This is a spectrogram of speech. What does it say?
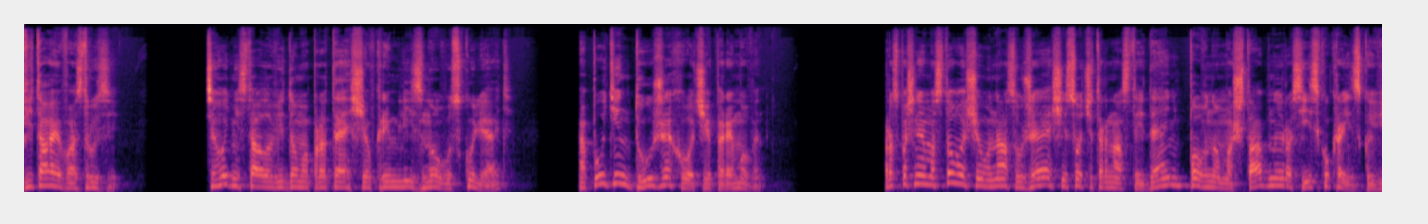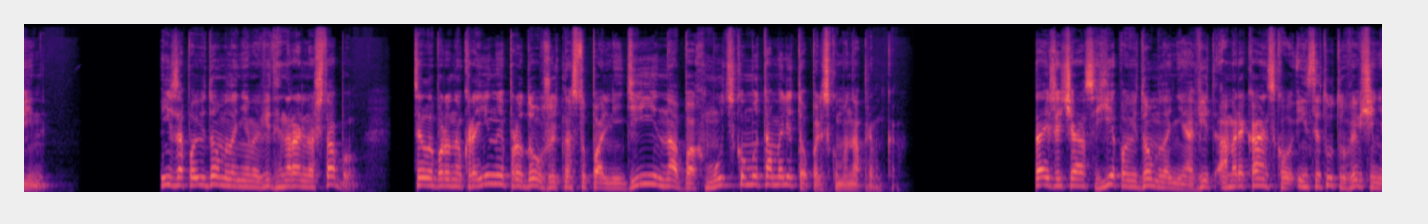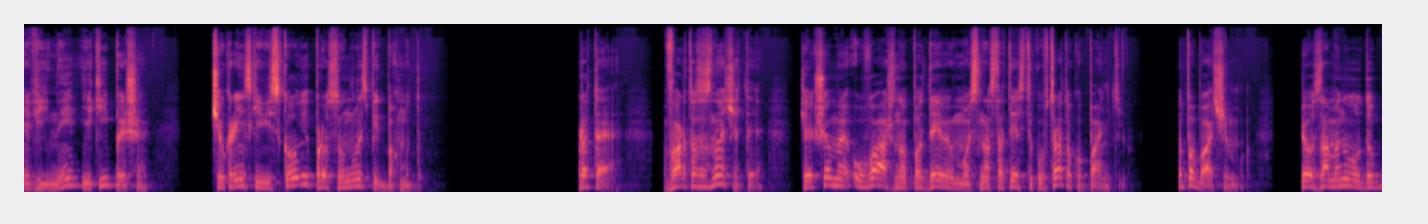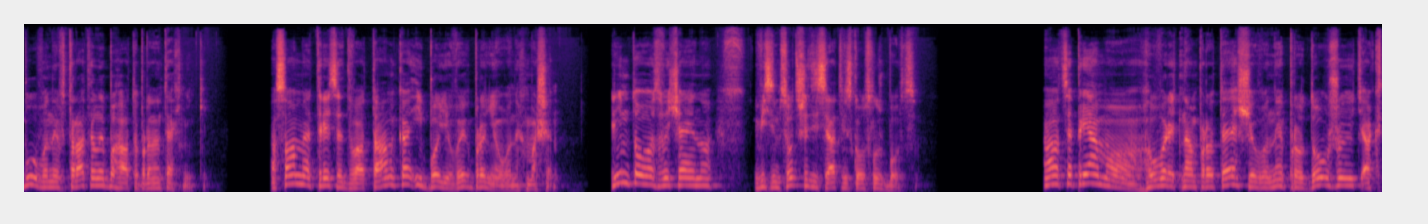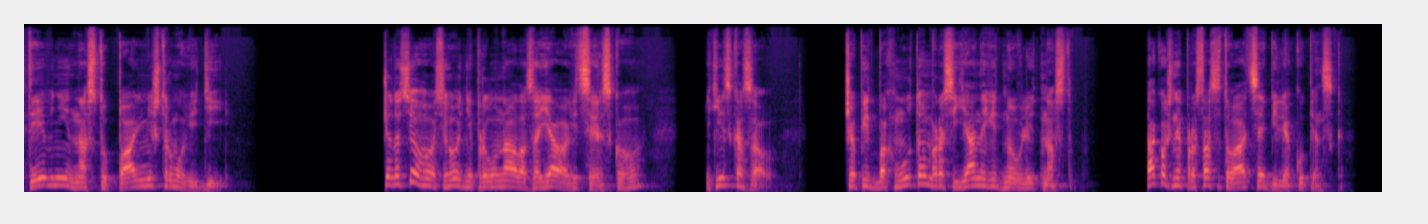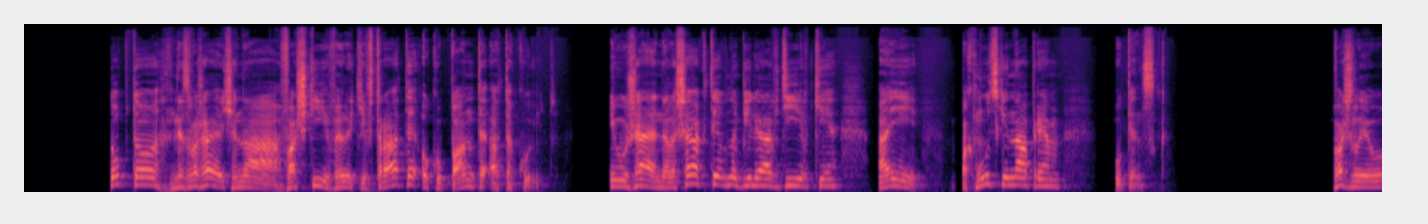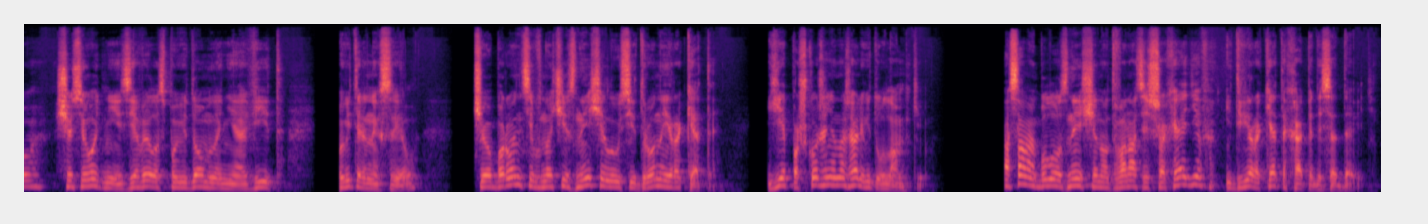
Вітаю вас, друзі! Сьогодні стало відомо про те, що в Кремлі знову скулять, а Путін дуже хоче перемовин. Розпочнемо з того, що у нас уже 614-й день повномасштабної російсько-української війни. І за повідомленнями від Генерального штабу, Сили оборони України продовжують наступальні дії на Бахмутському та Мелітопольському напрямках. В цей же час є повідомлення від Американського інституту вивчення війни, який пише, що українські військові просунулись під Бахмутом. Проте варто зазначити, що якщо ми уважно подивимось на статистику втрат окупантів, то побачимо, що за минулу добу вони втратили багато бронетехніки, а саме 32 танка і бойових броньованих машин. Крім того, звичайно, 860 військовослужбовців. А це прямо говорить нам про те, що вони продовжують активні наступальні штурмові дії. Щодо цього, сьогодні пролунала заява від Сирського, який сказав, що під Бахмутом росіяни відновлюють наступ. Також непроста ситуація біля Куп'янська. Тобто, незважаючи на важкі великі втрати, окупанти атакують. І вже не лише активно біля Авдіївки, а й Бахмутський напрям Куп'янськ. Важливо, що сьогодні з'явилось повідомлення від повітряних сил, що оборонці вночі знищили усі дрони і ракети. Є пошкодження, на жаль, від уламків. А саме було знищено 12 шахедів і дві ракети Х-59.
